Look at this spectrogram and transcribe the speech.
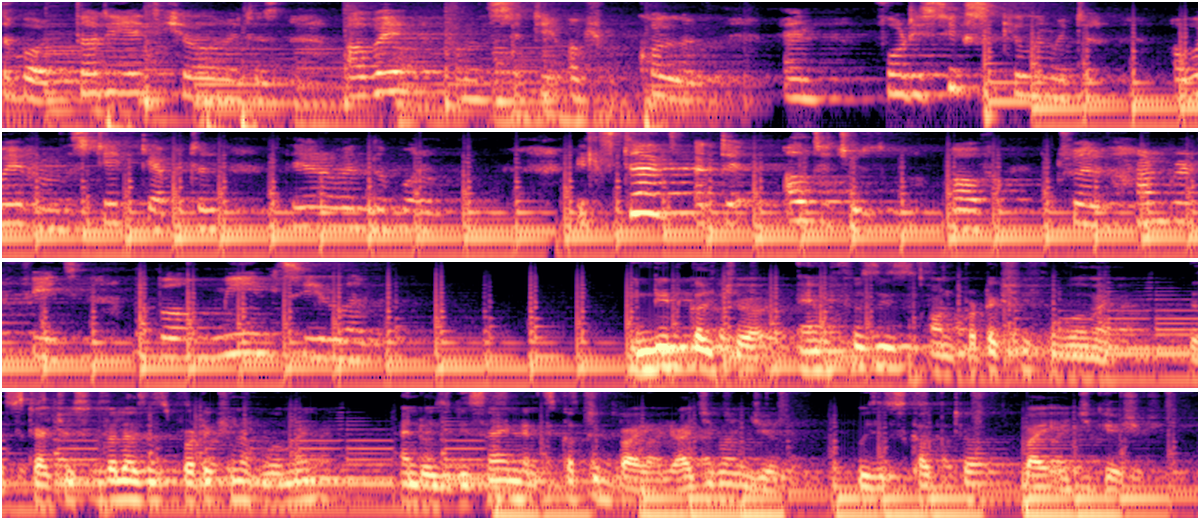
about 38 kilometers away from the city of Kollam and 46 kilometers away from the state capital, Thiruvananthapuram. It stands at an altitude of 1200 feet above mean sea level. Indian culture emphasis on protection for women. The statue symbolizes protection of women and was designed and sculpted by Rajiv Anchal, who is a sculptor by education.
